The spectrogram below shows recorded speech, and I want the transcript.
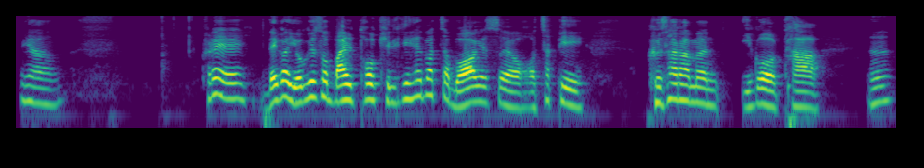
그냥 그래 내가 여기서 말 더 길게 해봤자 뭐 하겠어요 어차피 그 사람은 이거 다 응?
